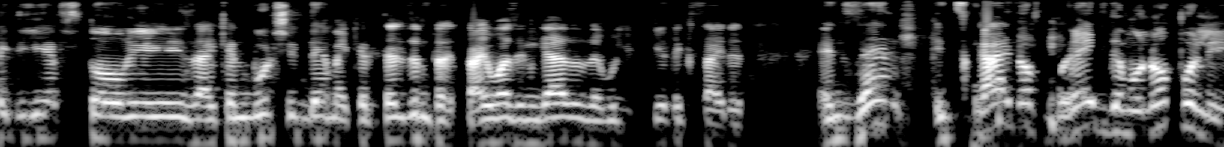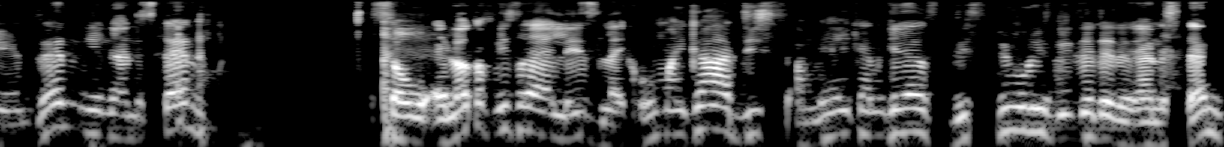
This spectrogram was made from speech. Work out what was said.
IDF stories. I can bullshit them. I can tell them that I was in Gaza. They will get excited. And then it's kind of break the monopoly. And then you understand. So a lot of Israelis like, oh my God, these American girls, these tourists, they, they, understand.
